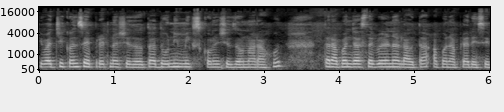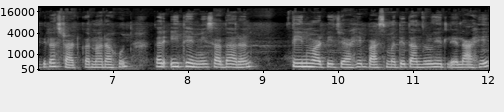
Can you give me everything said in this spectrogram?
किंवा चिकन सेपरेट न शिजवता दोन्ही मिक्स करून शिजवणार आहोत. तर आपण जास्त वेळ न लावता आपण आपल्या रेसिपीला स्टार्ट करणार आहोत. तर इथे मी साधारण तीन वाटी जे आहे बासमती तांदूळ घेतलेला आहे.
